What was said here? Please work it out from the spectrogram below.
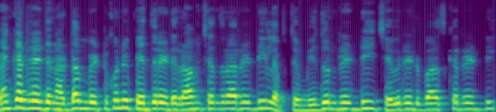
వెంకటరెడ్డిని అడ్డం పెట్టుకుని పెద్దిరెడ్డి రామచంద్రారెడ్డి లేకపోతే మిథున్ రెడ్డి చెవిరెడ్డి భాస్కర్ రెడ్డి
